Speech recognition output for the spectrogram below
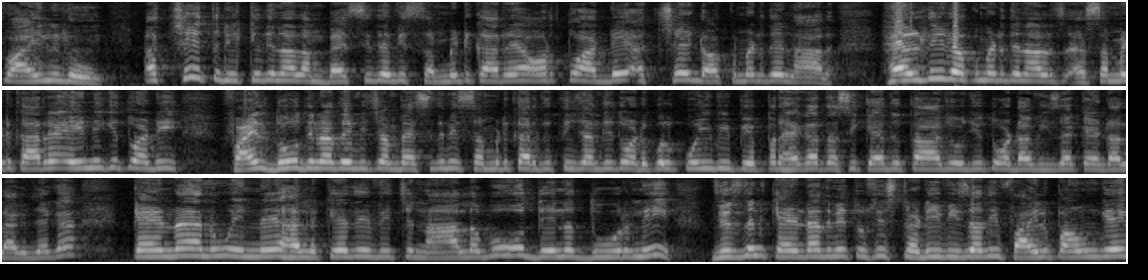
ਫਾਈਲ ਨੂੰ ਅੱਛੇ ਤਰੀਕੇ ਦੇ ਨਾਲ ਅੰਬੈਸੀ ਦੇ ਵਿੱਚ ਸਬਮਿਟ ਕਰ ਰਿਹਾ ਔਰ ਤੁਹਾਡੇ ਅੱਛੇ ਡਾਕੂਮੈਂਟ ਦੇ ਨਾਲ ਹੈਲਦੀ ਡਾਕੂਮੈਂਟ ਦੇ ਨਾਲ ਸਬਮਿਟ ਕਰ ਰਿਹਾ। ਇਹ ਨਹੀਂ ਕਿ ਤੁਹਾਡੀ ਫਾਈਲ 2 ਦਿਨਾਂ ਦੇ ਵਿੱਚ ਅੰਬੈਸੀ ਦੇ ਵਿੱਚ ਸਬਮਿਟ ਕਰ ਦਿੱਤੀ ਜਾਂਦੀ, ਤੁਹਾਡੇ ਕੋਲ ਕੋਈ ਵੀ ਪੇਪਰ ਹੈਗਾ ਤਾਂ ਅਸੀਂ ਕਹਿ ਦਿੱਤਾ, ਆ ਜਾਓ ਜੀ, ਤੁਹਾਡਾ ਵੀਜ਼ਾ ਕੈਨੇਡਾ ਲੱਗ ਜਾਏਗਾ। ਕੈਨੇਡਾ ਨੂੰ ਇੰਨੇ ਹਲਕੇ ਦੇ ਵਿੱਚ ਨਾ ਲਵੋ ਉਹ ਦਿਨ ਦੂਰ ਨਹੀਂ, ਜਿਸ ਦਿਨ ਕੈਨੇਡਾ ਦੇ ਵਿੱਚ ਤੁਸੀਂ ਸਟੱਡੀ ਵੀਜ਼ਾ ਦੀ ਫਾਈਲ ਪਾਉਂਗੇ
